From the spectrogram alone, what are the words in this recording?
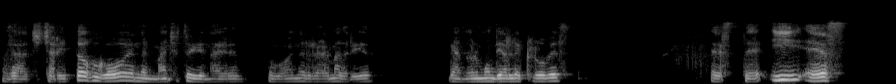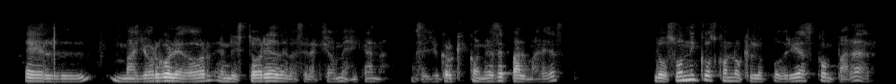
O sea, Chicharito jugó en el Manchester United, jugó en el Real Madrid, ganó el Mundial de Clubes, este, y es el mayor goleador en la historia de la selección mexicana. O sea, yo creo que con ese palmarés, los únicos con los que lo podrías comparar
